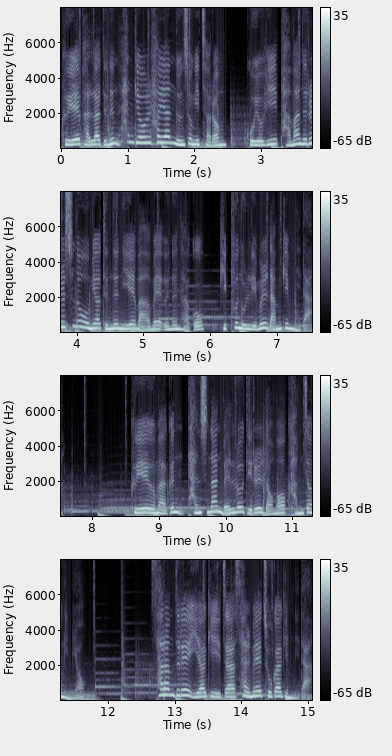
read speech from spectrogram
그의 발라드는 한겨울 하얀 눈송이처럼 고요히 밤하늘을 수놓으며 듣는 이의 마음에 은은하고 깊은 울림을 남깁니다. 그의 음악은 단순한 멜로디를 넘어 감정이며 사람들의 이야기이자 삶의 조각입니다.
